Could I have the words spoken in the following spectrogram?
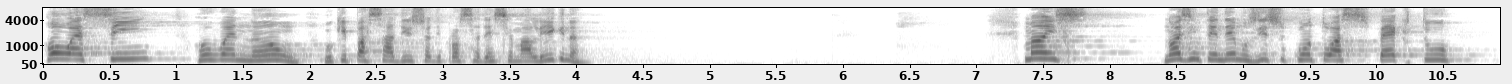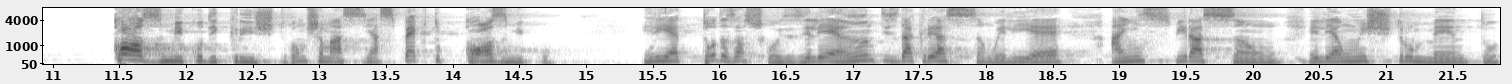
Ou é sim ou é não. O que passar disso é de procedência maligna. Mas nós entendemos isso quanto ao aspecto cósmico de Cristo, vamos chamar assim, aspecto cósmico. Ele é todas as coisas, ele é antes da criação, ele é a inspiração, ele é um instrumento,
